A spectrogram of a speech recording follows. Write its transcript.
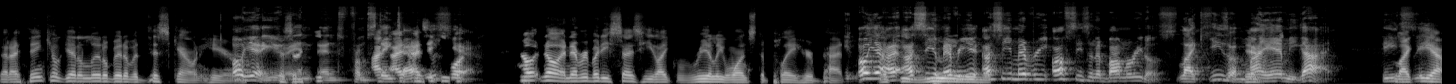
that I think he'll get a little bit of a discount here. Oh yeah, yeah, and, and, from state I, taxes, I, yeah. No, no, and everybody says he like really wants to play here badly. Oh yeah, like I, I, see really him every year. I see him every offseason at Bommaritos. Like he's a yeah. Miami guy. He's, like he's, yeah,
